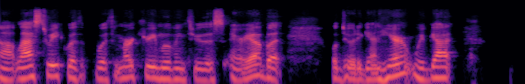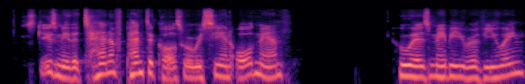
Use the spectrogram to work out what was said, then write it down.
uh, last week with, with Mercury moving through this area, but we'll do it again here. We've got, excuse me, the 10 of Pentacles, where we see an old man who is maybe reviewing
